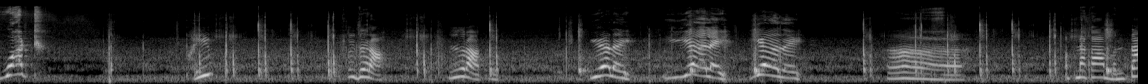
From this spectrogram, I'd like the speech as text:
व्हाट भाई, इधर आ इधर आ तू ये ले ये ले ये ले। हाँ। अपना काम बनता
